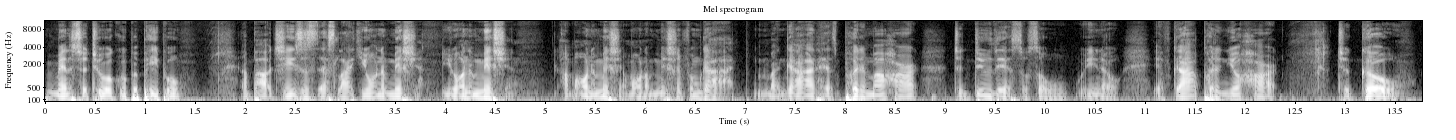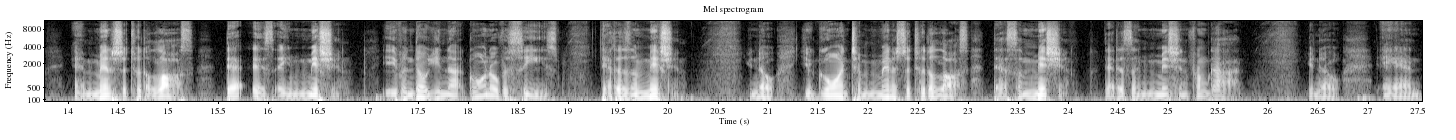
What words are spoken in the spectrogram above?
minister to a group of people about Jesus, that's like you're on a mission. You're on a mission. I'm on a mission. I'm on a mission from God. My God has put in my heart to do this. So, so you know, if God put in your heart to go and minister to the lost, that is a mission. Even though you're not going overseas, that is a mission. You know, you're going to minister to the lost. That's a mission. That is a mission from God. You know, and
